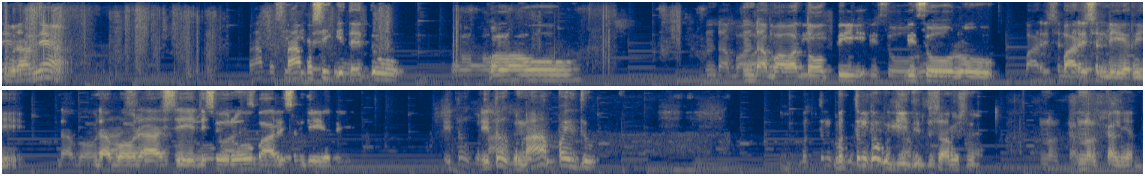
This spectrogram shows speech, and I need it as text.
sebenarnya kenapa sih kita itu kalau ndak bawa topi disuruh baris sendiri. ndak bawa dasi disuruh baris sendiri. itu kenapa? itu? Betul kok begitu itu seharusnya? Menurut kalian?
